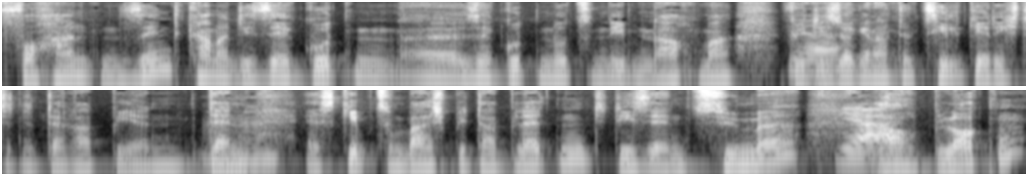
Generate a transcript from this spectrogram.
vorhanden sind, kann man die sehr guten, äh, sehr gut nutzen, eben auch mal für Ja. die sogenannten zielgerichteten Therapien. Denn Mhm. es gibt zum Beispiel Tabletten, die diese Enzyme Ja. auch blocken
